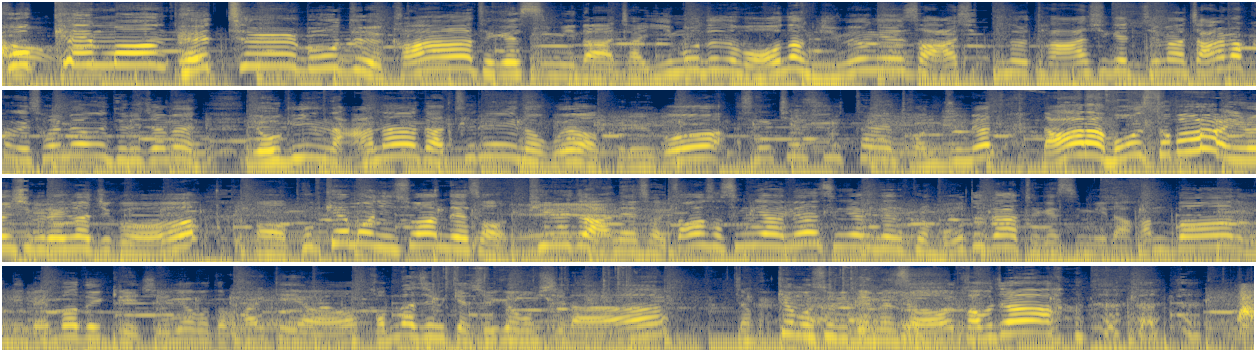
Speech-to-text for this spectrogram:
포켓몬 배틀 모드가 되겠습니다. 자 이 모드는 워낙 유명해서 아실 분들 다 아시겠지만 짤막하게 설명을 드리자면 여기는 아나가 트레이너고요. 그리고 생체 수류탄을 던지면 나와라 몬스터볼! 이런 식으로 해가지고 어, 포켓몬이 소환돼서 필드 안에서 싸워서 승리하면 승리하게 되는 그런 모드가 되겠습니다. 한번 우리 멤버들끼리 즐겨보도록 할게요. 겁나 재밌게 즐겨봅시다. 자 포켓몬 소리 내면서 가보자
